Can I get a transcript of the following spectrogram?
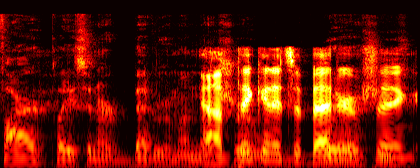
fireplace in her bedroom. I'm not I'm sure thinking it's a bedroom she's- thing.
